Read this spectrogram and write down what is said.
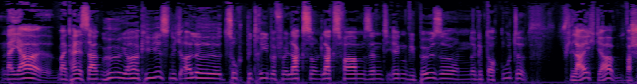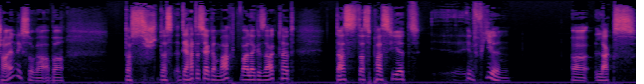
Naja, man kann jetzt sagen, ja, Kies, nicht alle Zuchtbetriebe für Lachse und Lachsfarmen sind irgendwie böse und da gibt auch gute. Vielleicht, ja, wahrscheinlich sogar, aber das, das, der hat es ja gemacht, weil er gesagt hat, dass das passiert in vielen äh, Lachs.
